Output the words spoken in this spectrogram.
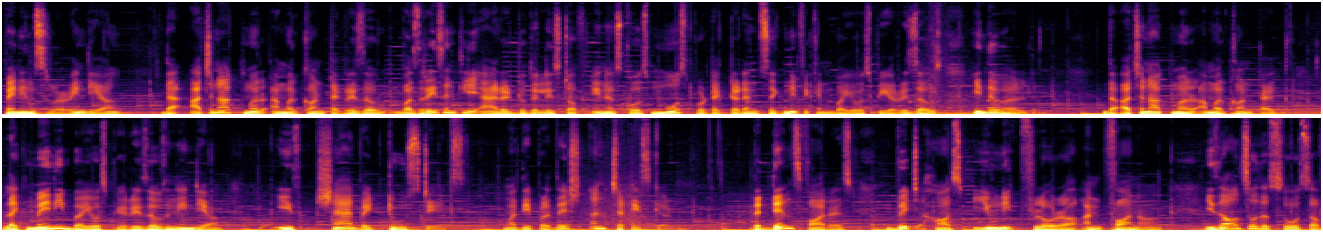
peninsular India. The Achanakmar Amarkantak Reserve was recently added to the list of UNESCO's most protected and significant biosphere reserves in the world. The Achanakmar Amarkantak, like many biosphere reserves in India, is shared by two states, Madhya Pradesh and Chhattisgarh. The dense forest, which has unique flora and fauna, is also the source of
